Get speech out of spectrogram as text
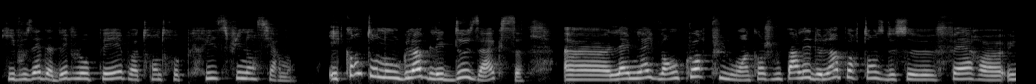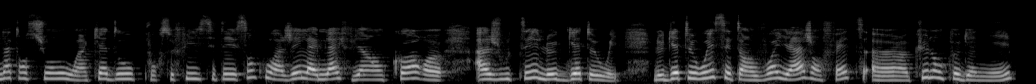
qui vous aident à développer votre entreprise financièrement. Et quand on englobe les deux axes, euh, LimeLife va encore plus loin. Quand je vous parlais de l'importance de se faire euh, une attention ou un cadeau pour se féliciter et s'encourager, LimeLife vient encore euh, ajouter le getaway. Le getaway, c'est un voyage en fait que l'on peut gagner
